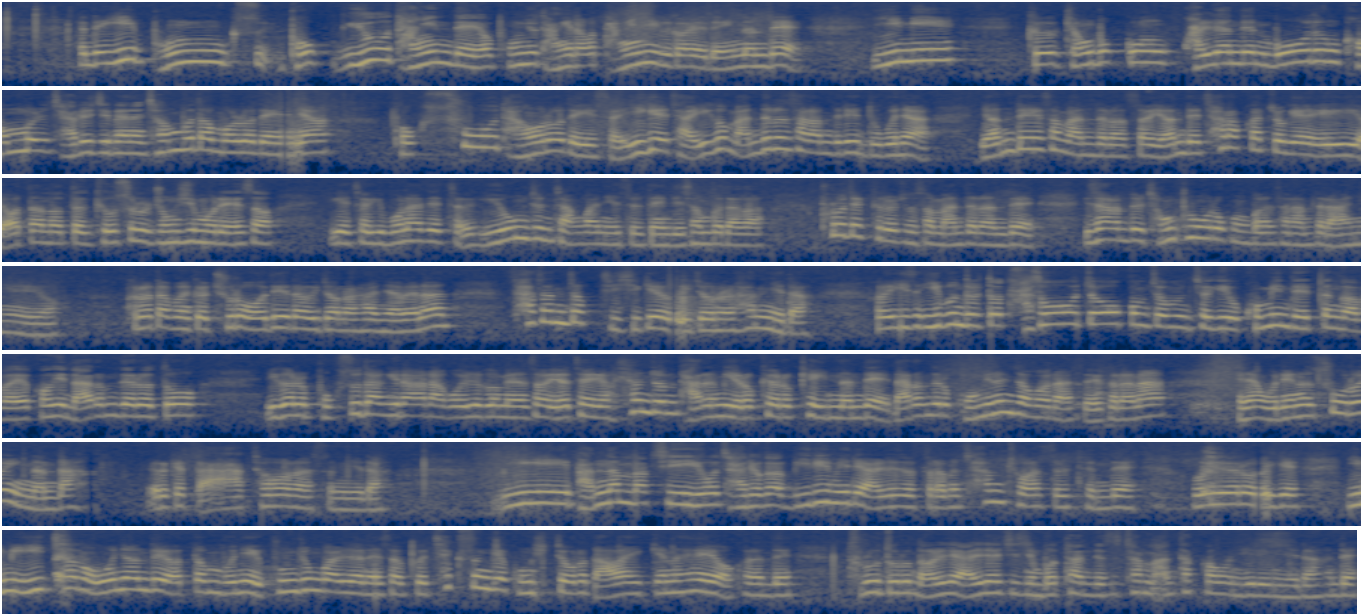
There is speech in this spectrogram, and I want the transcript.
근데 이 복수, 복유당인데요. 복유당이라고 당연히 읽어야 돼 있는데 이미 그 경복궁 관련된 모든 건물 자료집에는 전부 다 뭘로 되어 있냐? 복수당으로 되어 있어요. 이게 자, 이거 만드는 사람들이 누구냐? 연대에서 만들어서 연대 철학과 쪽에 이 어떤 어떤 교수를 중심으로 해서 이게 저기 문화재 저 이용준 장관이 있을 때 이제 전부 다가 프로젝트를 줘서 만들었는데 이 사람들 정통으로 공부한 사람들 아니에요. 그러다 보니까 주로 어디에다 의존을 하냐면은 사전적 지식에 의존을 합니다. 이분들도 다소 조금 좀 저기 고민됐던가 봐요. 거기 나름대로 또 이거를 복수당이라라고 읽으면서 여태 현존 발음이 이렇게 이렇게 있는데 나름대로 고민은 적어놨어요. 그러나 그냥 우리는 수로 읽는다. 이렇게 딱 적어놨습니다. 이 반남박 씨 이 자료가 미리미리 알려졌더라면 참 좋았을 텐데 의외로 이게 이미 2005년도에 어떤 분이 궁중 관련해서 그 책 쓴 게 공식적으로 나와 있기는 해요. 그런데 두루두루 널리 알려지지 못한 데서 참 안타까운 일입니다. 근데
